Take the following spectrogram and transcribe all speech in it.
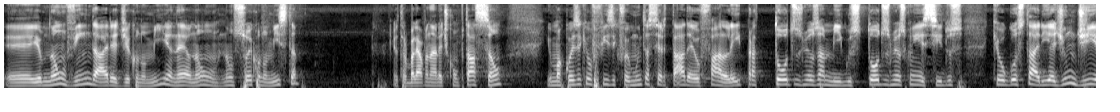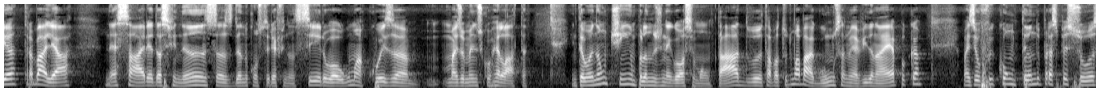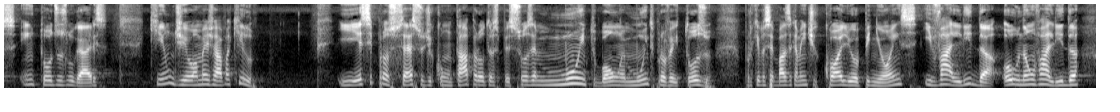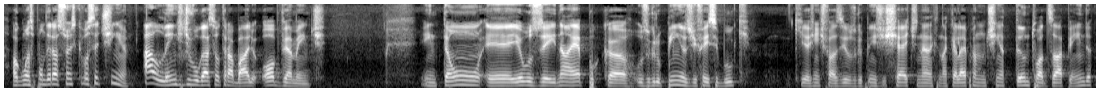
É, eu não vim da área de economia, né? eu não, não sou economista, eu trabalhava na área de computação. E uma coisa que eu fiz e que foi muito acertada, eu falei para todos os meus amigos, todos os meus conhecidos, que eu gostaria de um dia trabalhar nessa área das finanças, dando consultoria financeira ou alguma coisa mais ou menos correlata. Então eu não tinha um plano de negócio montado, estava tudo uma bagunça na minha vida na época, mas eu fui contando para as pessoas em todos os lugares que um dia eu almejava aquilo. E esse processo de contar para outras pessoas é muito bom, é muito proveitoso, porque você basicamente colhe opiniões e valida ou não valida algumas ponderações que você tinha, além de divulgar seu trabalho, obviamente. Então, eh, eu usei na época os grupinhos de Facebook, que a gente fazia os grupinhos de chat, né? naquela época não tinha tanto WhatsApp ainda,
